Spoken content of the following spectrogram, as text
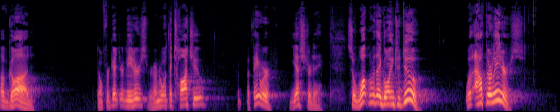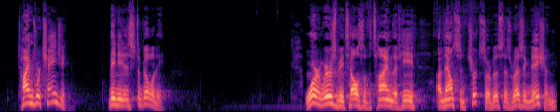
of God. Don't forget your leaders. Remember what they taught you. But they were yesterday. So what were they going to do without their leaders? Times were changing. They needed stability. Warren Wiersbe tells of the time that he announced in church service his resignation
